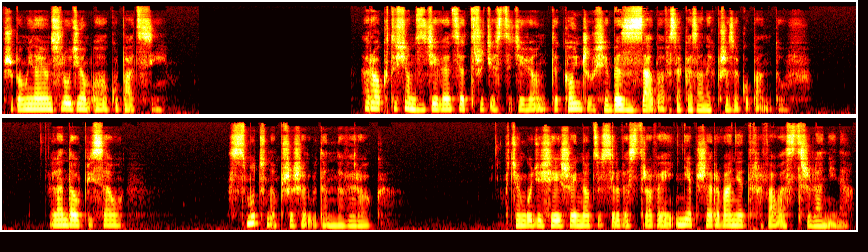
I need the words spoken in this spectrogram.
przypominając ludziom o okupacji. Rok 1939 kończył się bez zabaw zakazanych przez okupantów. Landau pisał: Smutno przyszedł ten nowy rok. W ciągu dzisiejszej nocy sylwestrowej nieprzerwanie trwała strzelanina.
